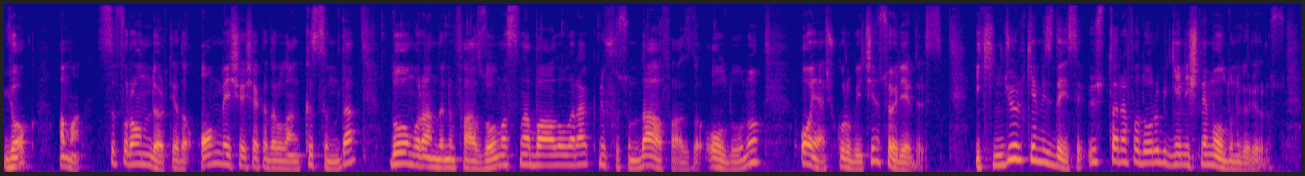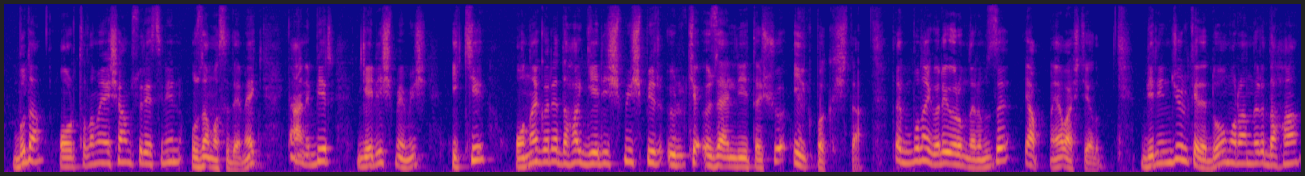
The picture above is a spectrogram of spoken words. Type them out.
yok. Ama 0-14 ya da 15 yaşa kadar olan kısımda doğum oranlarının fazla olmasına bağlı olarak nüfusun daha fazla olduğunu o yaş grubu için söyleyebiliriz. İkinci ülkemizde ise üst tarafa doğru bir genişleme olduğunu görüyoruz. Bu da ortalama yaşam süresinin uzaması demek. Yani bir gelişmemiş, iki ona göre daha gelişmiş bir ülke özelliği taşıyor ilk bakışta. Tabi buna göre yorumlarımızı yapmaya başlayalım. Birinci ülkede doğum oranları daha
